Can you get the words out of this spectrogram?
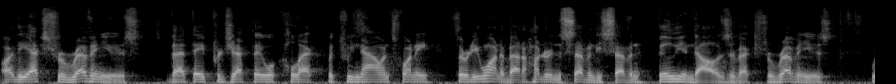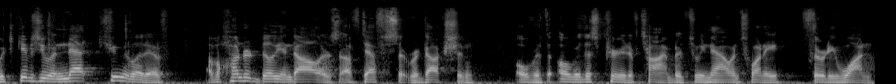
are the extra revenues that they project they will collect between now and 2031, about $177 billion of extra revenues, which gives you a net cumulative of $100 billion of deficit reduction over, the, over this period of time between now and 2031.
